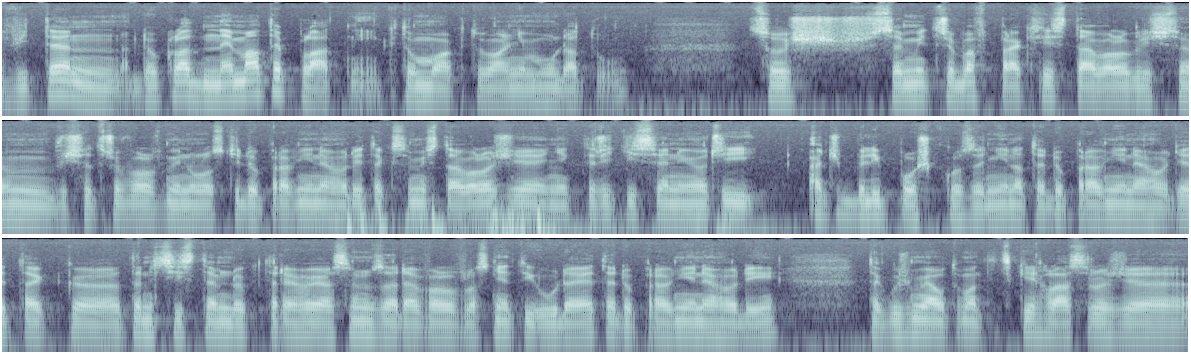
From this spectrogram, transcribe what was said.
vy ten doklad nemáte platný k tomu aktuálnímu datu, což se mi třeba v praxi stávalo, když jsem vyšetřoval v minulosti dopravní nehody, tak se mi stávalo, že někteří ti seniori, ač byli poškozeni na té dopravní nehodě, tak eh, ten systém, do kterého já jsem zadával vlastně ty údaje té dopravní nehody, tak už mi automaticky hlásil, že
